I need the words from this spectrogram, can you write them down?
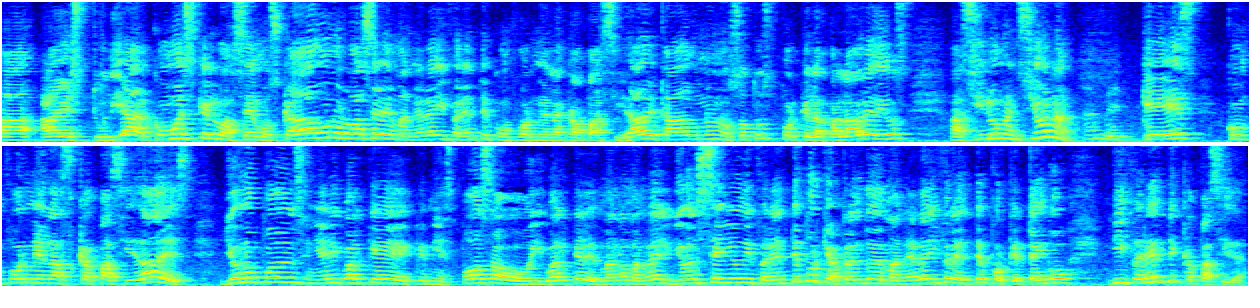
a, a estudiar. ¿Cómo es que lo hacemos? Cada uno lo hace de manera diferente conforme a la capacidad de cada uno de nosotros, porque la palabra de Dios así lo menciona, Amén. que es conforme a las capacidades. Yo no puedo enseñar igual que, que mi esposa o igual que el hermano Manuel. Yo enseño diferente porque aprendo de manera diferente, porque tengo diferente capacidad.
